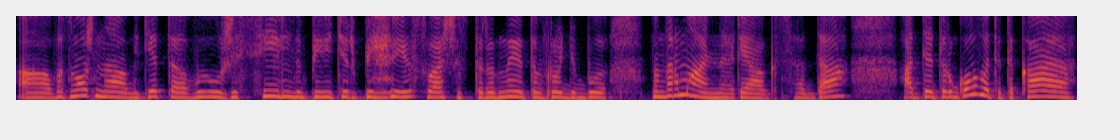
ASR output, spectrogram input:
а, возможно, где-то вы уже сильно перетерпели с вашей стороны, это вроде бы ну, нормальная реакция, да, а для другого это такая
